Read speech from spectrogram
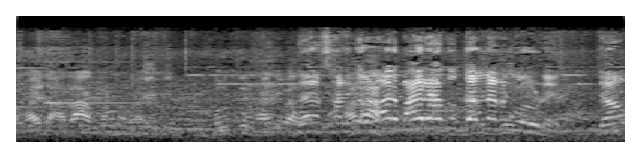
ভাই না রাখো ভাঙে দেন না। করে যাও।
